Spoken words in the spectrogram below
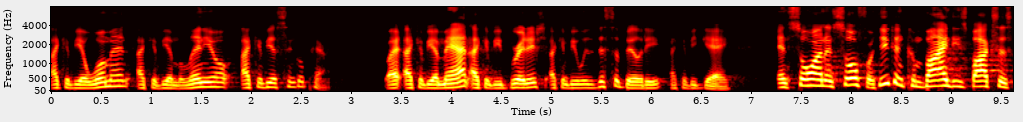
I can be a woman, I can be a millennial, I can be a single parent. Right? I can be a man, I can be British, I can be with a disability, I can be gay. And so on and so forth. You can combine these boxes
